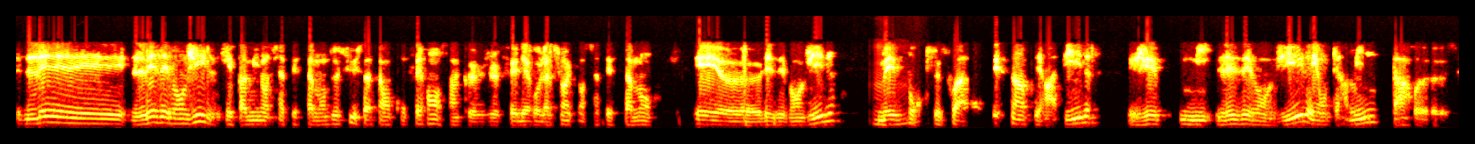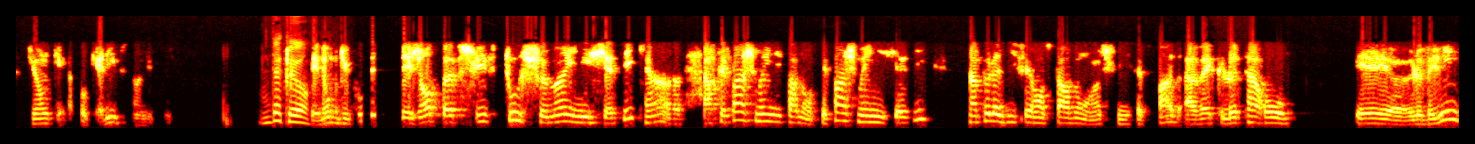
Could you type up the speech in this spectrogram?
les les évangiles. J'ai pas mis l'Ancien Testament dessus. Ça c'est en conférence hein, que je fais les relations avec l'Ancien Testament et les évangiles. Mhm. Mais pour que ce soit simple et rapide, j'ai mis les évangiles et on termine par euh, Saturne qui est l'Apocalypse hein, du coup. D'accord. Et donc, du coup, les gens peuvent suivre tout le chemin initiatique. Hein. Alors, c'est pas un chemin, pardon, c'est pas un chemin initiatique. C'est un peu la différence, pardon, hein, je finis cette phrase, avec le tarot et euh, le Béline,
